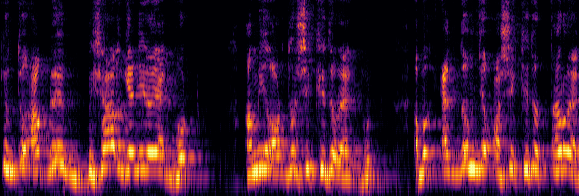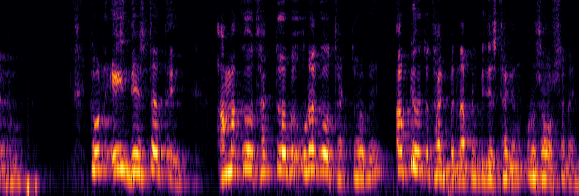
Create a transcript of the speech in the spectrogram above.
কিন্তু আপনি বিশাল জ্ঞানীরও এক ভোট, আমি অর্ধশিক্ষিতরও এক ভোট, এবং একদম যে অশিক্ষিত তারও এক ভোট। কারণ এই দেশটাতে আমাকেও থাকতে হবে, ওনাকেও থাকতে হবে। আপনি হয়তো থাকবেন না, আপনি বিদেশ থাকেন, কোনো সমস্যা নাই।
